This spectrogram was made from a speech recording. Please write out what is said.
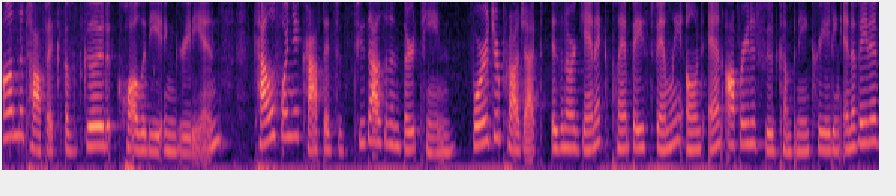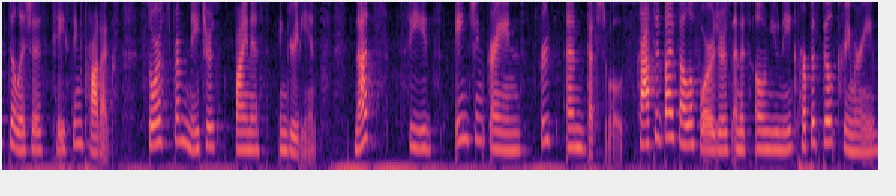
On the topic of good quality ingredients, California Crafted since 2013 Forager Project is an organic, plant based, family owned and operated food company creating innovative, delicious, tasting products sourced from nature's finest ingredients nuts, seeds, ancient grains, fruits, and vegetables. Crafted by fellow foragers and its own unique purpose built creamery,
